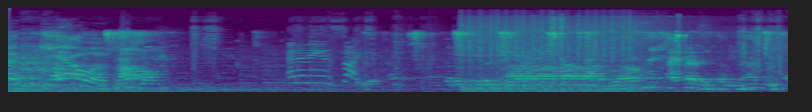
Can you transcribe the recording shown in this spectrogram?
ยเกี้ยว Enemy in sight. เดี๋ยวให้ใครก็ได้จะมีให้มีใคร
